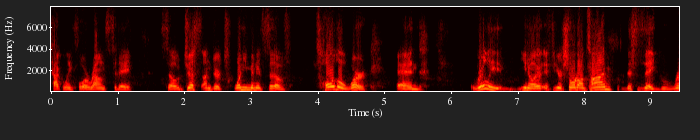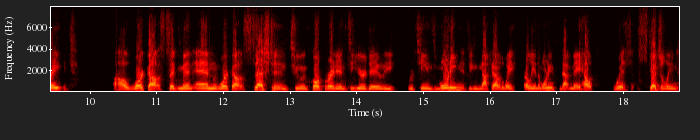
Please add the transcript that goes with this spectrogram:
tackling four rounds today. So just under 20 minutes of total work. And really, you know, if you're short on time, this is a great uh, workout segment and workout session to incorporate into your daily routines. Morning, if you can knock it out of the way early in the morning, that may help with scheduling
